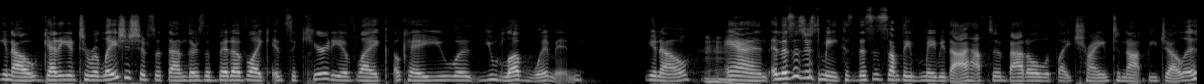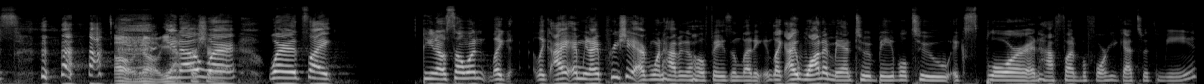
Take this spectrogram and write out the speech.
you know getting into relationships with them, there's a bit of like insecurity of like, okay, you was you love women, you know, Mm-hmm. and and this is just me because this is something maybe that I have to battle with like trying to not be jealous. oh no, yeah, you know, sure. where where it's like you know, someone like like I I mean I appreciate everyone having a whole phase and letting like I want a man to be able to explore and have fun before he gets with me.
